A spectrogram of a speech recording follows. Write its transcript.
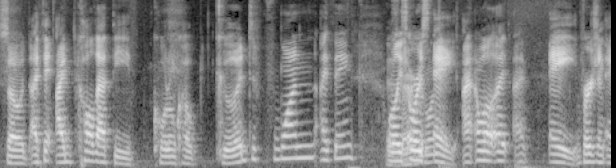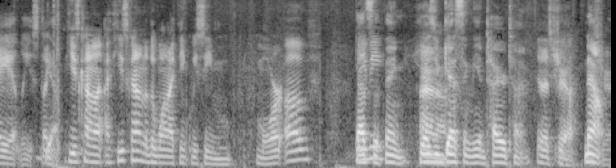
So I think I'd call that the quote unquote good one. I think, or at least, or it's? A. I, well, I, I, A version A at least. Like Yeah. he's kind of he's kind of the one I think we see m- more of. That's maybe? the thing. He has you know. guessing the entire time. Yeah, that's true. Yeah. That's Now- true.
